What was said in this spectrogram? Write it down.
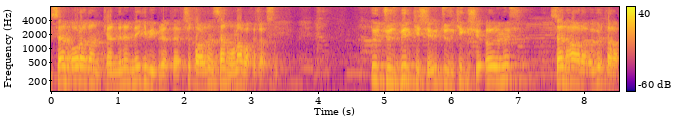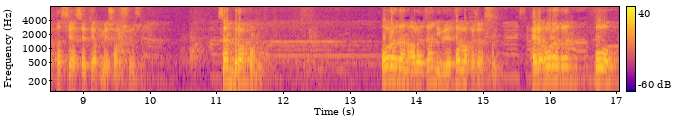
Sen oradan kendine ne gibi ibretler çıkardın sen ona bakacaksın. 301 kişi, 302 kişi ölmüş. Sen hala öbür tarafta siyaset yapmaya çalışıyorsun. Sen bırak onu. Oradan alacağın ibrete bakacaksın. Hele oradan o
